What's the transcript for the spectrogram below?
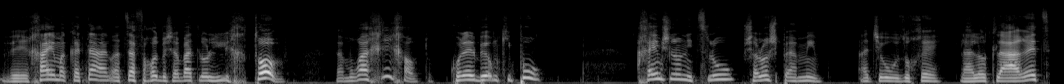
וחיים הקטן רצה לפחות בשבת לא לכתוב, והמורה הכריחה אותו, כולל ביום כיפור. החיים שלו ניצלו שלוש פעמים עד שהוא זוכה לעלות לארץ,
